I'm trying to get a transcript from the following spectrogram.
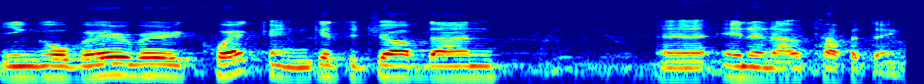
You can go very, very quick and get the job done uh, in and out type of thing.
